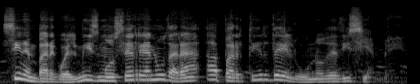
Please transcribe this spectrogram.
Sin embargo, el mismo se reanudará a partir del 1 de diciembre.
